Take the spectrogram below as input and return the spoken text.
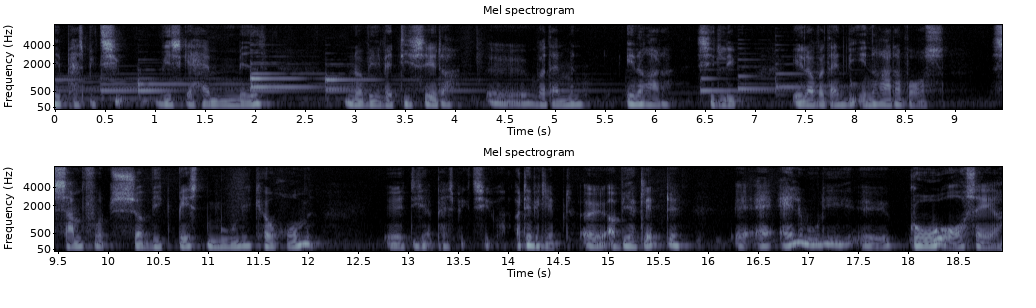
Det perspektiv, vi skal have med, når vi værdisætter, øh, hvordan man indretter sit liv, eller hvordan vi indretter vores samfund, så vi bedst muligt kan rumme øh, de her perspektiver. Og det har vi glemt. Øh, og vi har glemt det øh, af alle mulige øh, gode årsager.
